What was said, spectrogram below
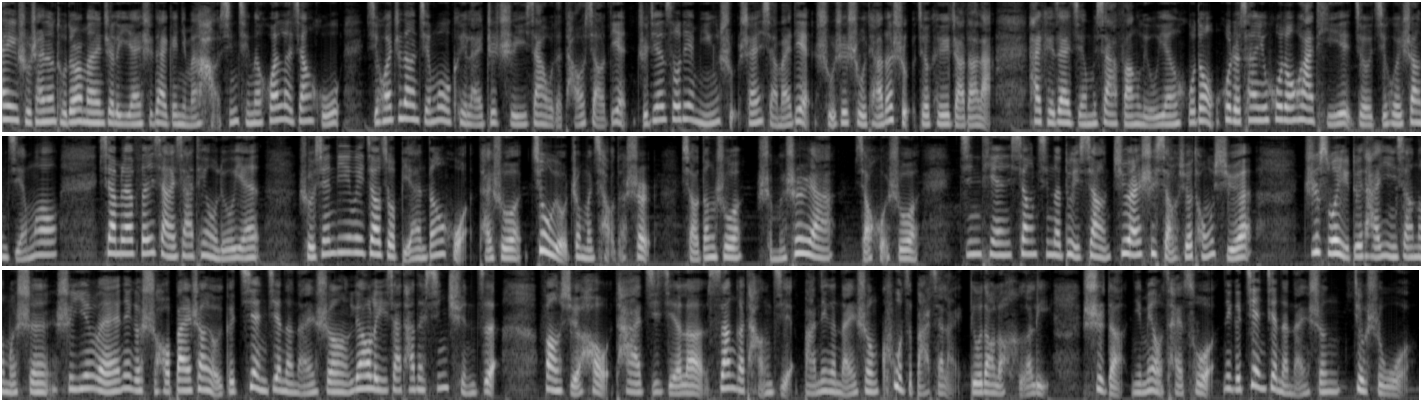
嗨，蜀山的土豆们，这里依然是带给你们好心情的欢乐江湖。喜欢这档节目，可以来支持一下我的淘小店，直接搜店名“蜀山小卖店”，数是薯条的数就可以找到啦。还可以在节目下方留言互动，或者参与互动话题，就有机会上节目哦。下面来分享一下听友留言。首先，第一位叫做彼岸灯火，他说：“就有这么巧的事儿。”小灯说：“什么事儿呀？”小火说：“今天相亲的对象居然是小学同学。”之所以对他印象那么深，是因为那个时候班上有一个贱贱的男生撩了一下他的新裙子。放学后，他集结了三个堂姐，把那个男生裤子扒下来丢到了河里。是的，你没有猜错，那个贱贱的男生就是我。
